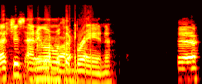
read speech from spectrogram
That's just anyone with a brain. Yeah.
